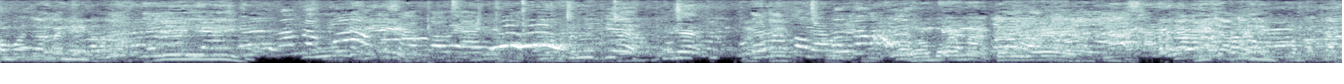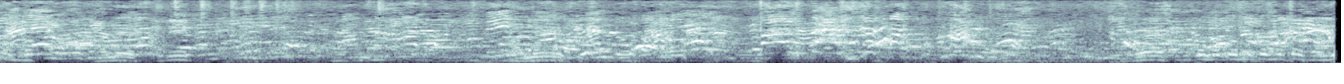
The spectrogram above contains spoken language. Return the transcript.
kelompok siapa nih? Ini. Ya, kelompok anak dari. Ini siapa nih? Kelompok siapa nih? Alif. Alif. Alif.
